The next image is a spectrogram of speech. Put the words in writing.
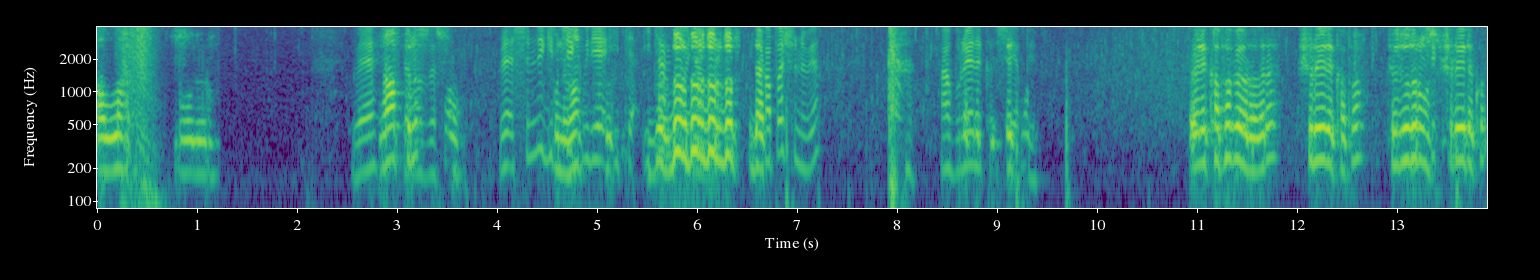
Allah boğuluyorum. Ve Ne sistem yaptınız? hazır. Tamam. Ve şimdi gidecek lan? mi diye Dur, ite- Dur item dur dur koyacağız dur dur bir dakika. Kapa şunu bir. ha buraya da ka- şey yapayım. Öyle kapa bir oraları. Şurayı da kapa. Kötü durmasın. Çık. Şurayı da koy.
